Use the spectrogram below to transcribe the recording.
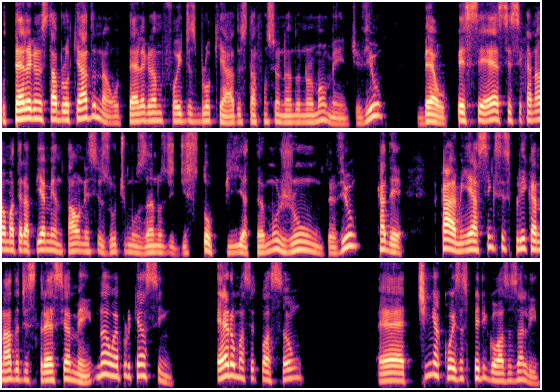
O Telegram está bloqueado? Não, o Telegram foi desbloqueado, está funcionando normalmente, viu? Bel, PCS, esse canal é uma terapia mental nesses últimos anos de distopia. Tamo junto, viu? Cadê? Carmen, é assim que se explica nada de estresse, amém. Não, é porque assim, era uma situação, é, tinha coisas perigosas ali.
